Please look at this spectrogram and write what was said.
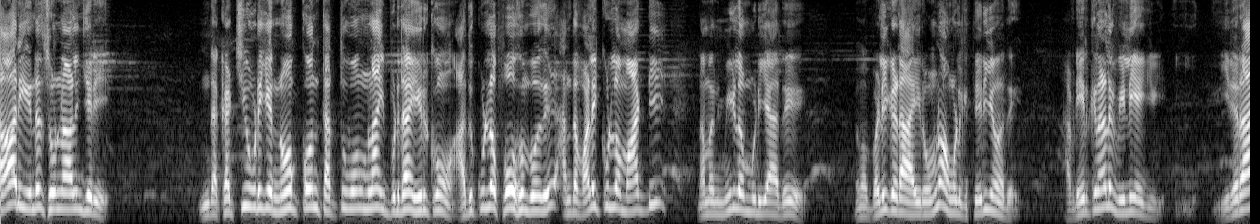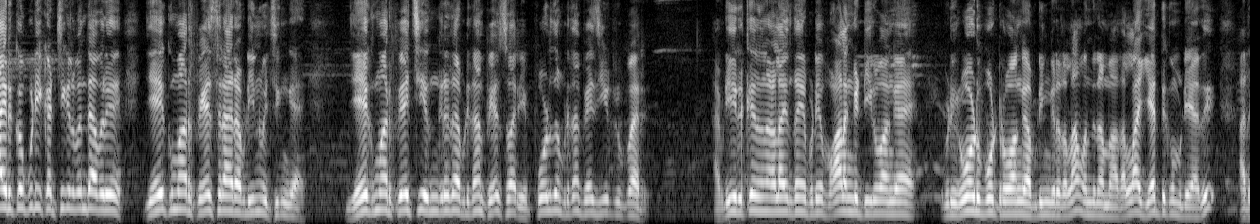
யார் என்ன சொன்னாலும் சரி இந்த கட்சியுடைய நோக்கம் தத்துவம்லாம் இப்படி தான் இருக்கும். அதுக்குள்ளே போகும்போது அந்த வலைக்குள்ளே மாட்டி நம்ம மீள முடியாது. நம்ம பலிகடை ஆயிரும்னு அவங்களுக்கு தெரியும் அது. அப்படி இருக்கனால வெளியே இதராக இருக்கக்கூடிய கட்சிகள் வந்து அவர் ஜெயக்குமார் பேசுகிறாரு அப்படின்னு வச்சுக்கோங்க. ஜெயக்குமார் பேச்சுங்கிறது அப்படி தான் பேசுவார். எப்பொழுதும் அப்படி தான் பேசிக்கிட்டு இருப்பார். அப்படி இருக்கிறதுனால இந்த இப்படி பாலம் கட்டிடுவாங்க இப்படி ரோடு போட்டுருவாங்க அப்படிங்கிறதெல்லாம் வந்து நம்ம அதெல்லாம் ஏற்றுக்க முடியாது. அது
